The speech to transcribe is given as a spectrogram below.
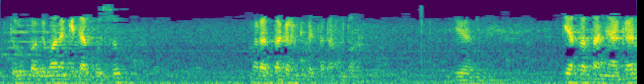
Untuk bagaimana kita khusus Merasakan kebesaran Allah Ya. Yang saya tanyakan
